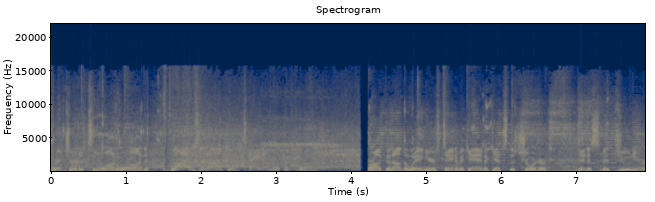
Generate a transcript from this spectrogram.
Pritchard a two-on-one, lobs it up, and Tatum with the crush. Brogdon on the wing. Here's Tatum again against the shorter Dennis Smith Jr.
